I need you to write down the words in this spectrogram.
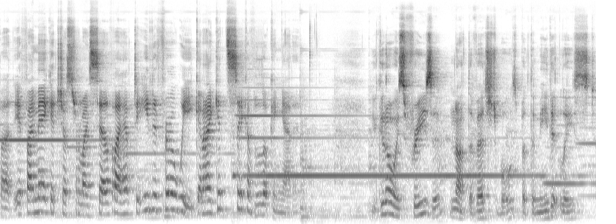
But if I make it just for myself, I have to eat it for a week, and I get sick of looking at it. You could always freeze it, not the vegetables, but the meat at least.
